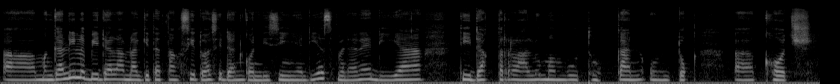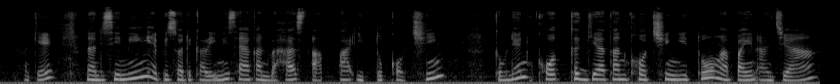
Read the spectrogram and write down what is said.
uh, menggali lebih dalam lagi tentang situasi dan kondisinya dia sebenarnya dia tidak terlalu membutuhkan untuk uh, coach. Oke, okay? nah di sini episode kali ini saya akan bahas apa itu coaching, kemudian kegiatan coaching itu ngapain aja,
